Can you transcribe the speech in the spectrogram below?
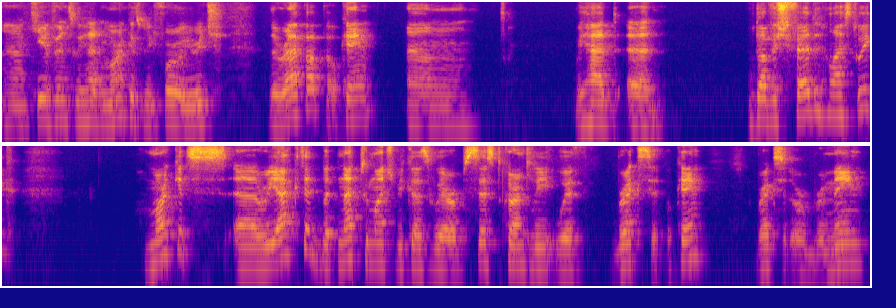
Uh, key events we had in markets before we reach the wrap up. Okay, um, we had uh, dovish Fed last week markets uh, reacted, but not too much because we are obsessed currently with Brexit. Okay, Brexit or Remain.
